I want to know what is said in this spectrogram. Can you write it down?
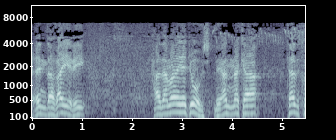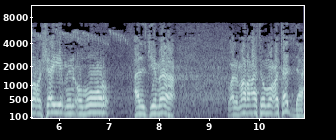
عند غير. هذا ما يجوز لأنك تذكر شيء من أمور الجماع والمرأة معتدة.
